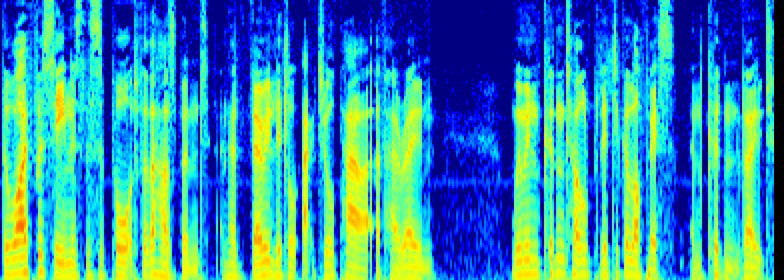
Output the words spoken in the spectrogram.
The wife was seen as the support for the husband and had very little actual power of her own. Women couldn't hold political office and couldn't vote.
